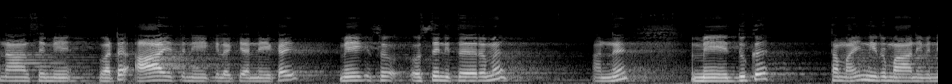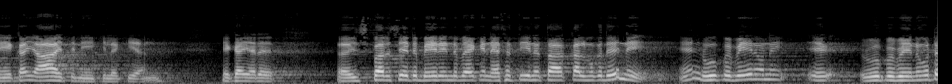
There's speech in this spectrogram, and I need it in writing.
නාසමේ වට ආයතනය කියල කියන්නේ එකයි මේ ඔස්ස නිතරම අන්න මේ දුක තමයි නිර්මාණි වෙන එකයි ආයතනය කියල කියන්න. එකයි අර ඉස්පර්සයට බේරෙන්ට බෑක නැස තියන තා කල්මක දෙන්නේ රූප බේනොනේ රූප බේනකොට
